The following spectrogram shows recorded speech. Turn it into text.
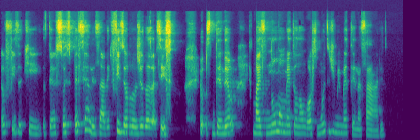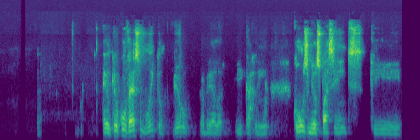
eu fiz aqui, eu, tenho, eu sou especializada em fisiologia do exercício, eu, entendeu? Mas, no momento, eu não gosto muito de me meter nessa área. É o que eu converso muito, viu, Gabriela e Carlinha, com os meus pacientes que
